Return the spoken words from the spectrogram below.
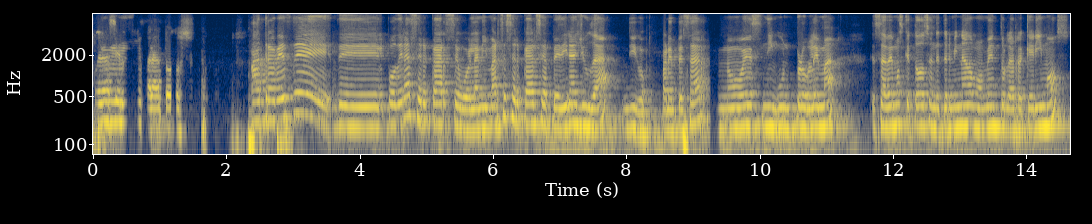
Puede ser para todos. A través de, poder acercarse o el animarse a acercarse a pedir ayuda, digo, para empezar, no es ningún problema. Sabemos que todos en determinado momento la requerimos.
